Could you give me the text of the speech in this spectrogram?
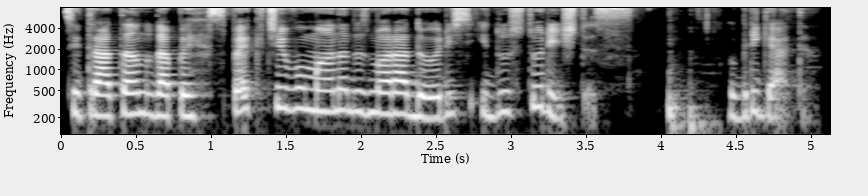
se tratando da perspectiva humana dos moradores e dos turistas. Obrigada.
